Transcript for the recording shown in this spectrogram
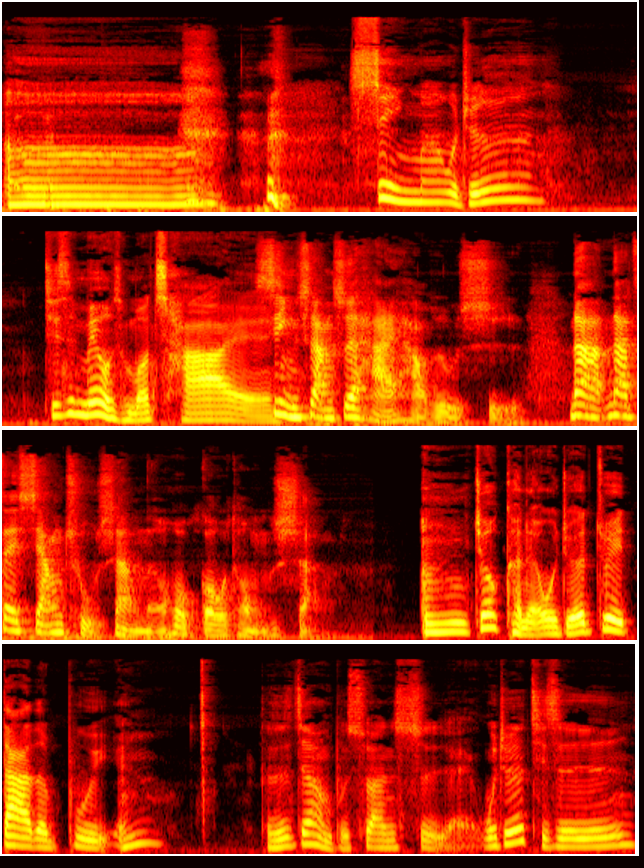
嗯、性吗？我觉得其实没有什么差，哎，性上是还好，是不是？那那在相处上呢，或沟通上，嗯，就可能我觉得最大的不一，嗯，可是这样不算是，哎，我觉得其实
